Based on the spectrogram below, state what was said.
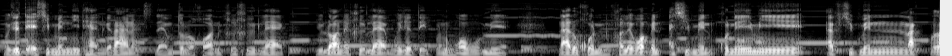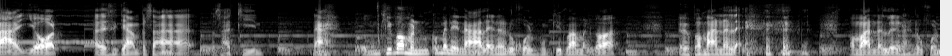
ผมจะติด achievement นี่แทนก็ได้นะ แสดงตัวละครคือคืนแรก อยู่รอดในคืนแรกมันก็จะติดบนหัวผมนี่นะทุกคนเขาเรียกว่าเป็น achievement คนนี้มี achievement นักล่ายอด อะไรสักอย่างภาษาภาษาจีนนะผมคิดว่ามันก็ไม่ได้นานเลยนะทุกคนผมคิดว่ามันก็เออประมาณนั้นแหละ ประมาณนั้นเลยนะทุกคน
